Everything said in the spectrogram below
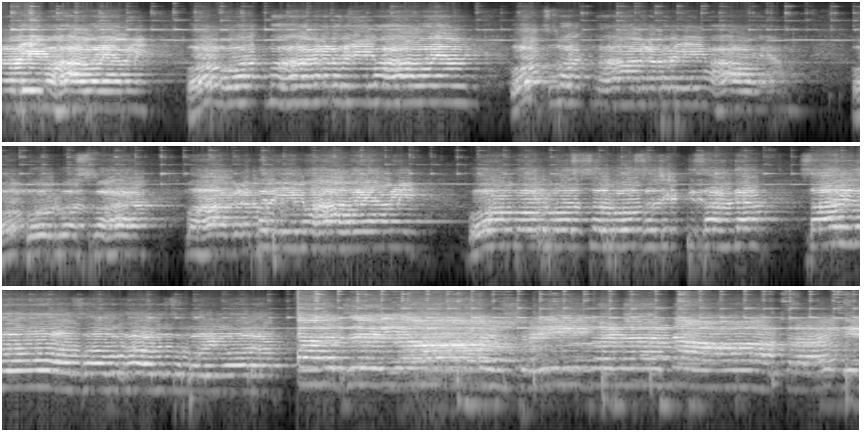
गणपति महावयामि ओम भवत् महागणपति महावयामि ओम सुवत् महागणपति महावयामि ओम पूर्वस्वः महागणपति महावयामि ओम पूर्व सर्व सशक्ति सांग सारिदा सावधान सपरिवार ಜಯ ಶ್ರೀ ಗಣನಾಥಗೆ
